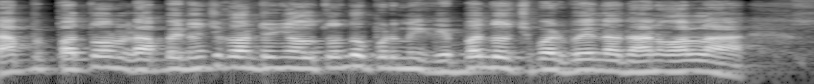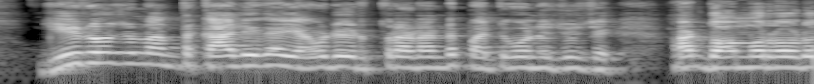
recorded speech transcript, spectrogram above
డెబ్బై పంతొమ్మిది డెబ్బై నుంచి కంటిన్యూ అవుతుంది. ఇప్పుడు మీకు ఇబ్బంది వచ్చి పడిపోయిందా? దానివల్ల ఈ రోజుల్లో అంత ఖాళీగా ఎవడు ఎడుతున్నాడంటే పట్టుకొని చూసి ఆ దొమ్మరోడు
